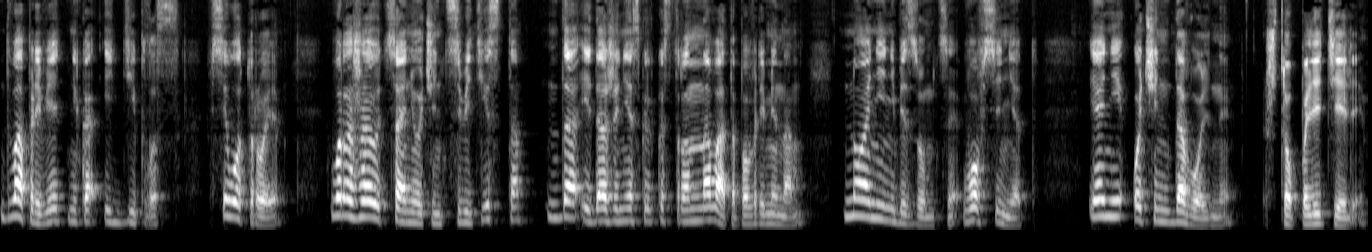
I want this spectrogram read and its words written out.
Два приветника и Диплос. Всего трое. Выражаются они очень цветисто, да и даже несколько странновато по временам. Но они не безумцы, вовсе нет. И они очень довольны, что полетели.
